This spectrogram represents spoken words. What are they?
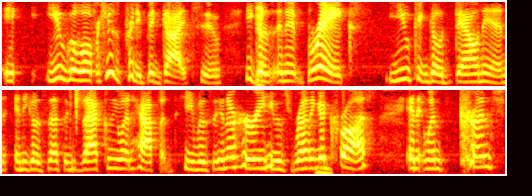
it, you go over. He's a pretty big guy too. He goes, and it breaks. You can go down in, and he goes. That's exactly what happened. He was in a hurry. He was running Mm. across, and it went crunch.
